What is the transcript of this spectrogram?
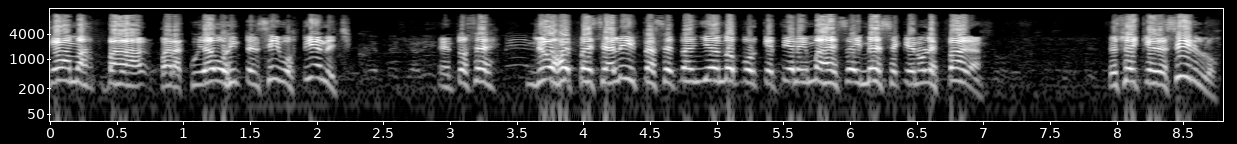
camas para, para cuidados intensivos, tiene, chicos. Entonces, los especialistas se están yendo porque tienen más de seis meses que no les pagan. Eso hay que decirlo.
